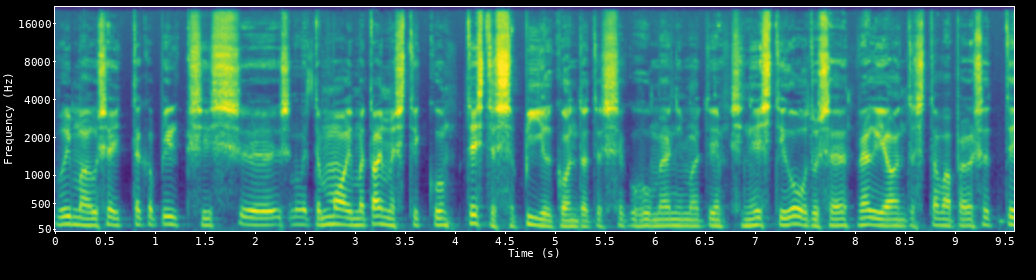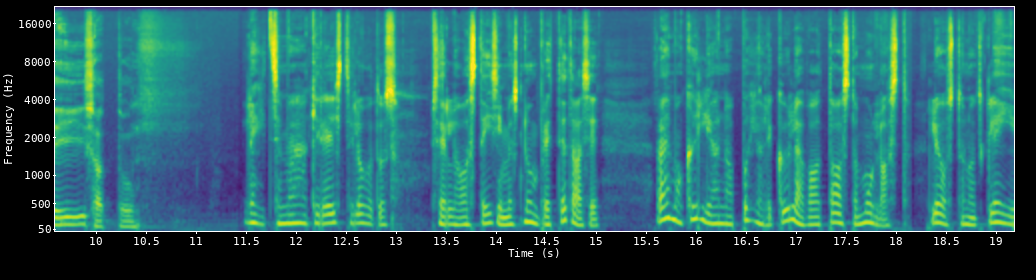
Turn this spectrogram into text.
võimalus heita ka pilk siis ütleme äh, maailma taimestiku teistesse piirkondadesse, kuhu me niimoodi siin Eesti looduse väljaandes tavapäraselt ei satu. lehitseme ajakirja Eesti Loodus selle aasta esimest numbrit edasi Raimo Kõlli annab põhjaliku ülevaate aasta mullast, leostunud klei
